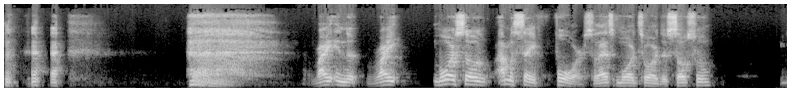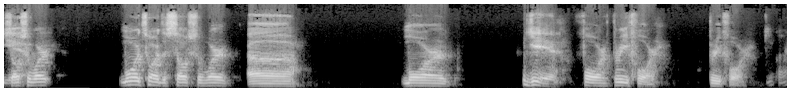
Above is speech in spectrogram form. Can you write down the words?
right in the right, more so. I'm gonna say four. So that's more toward the social, Yeah. social work. More toward the social work. Uh, more, yeah, four, three, four, three, four. Okay.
